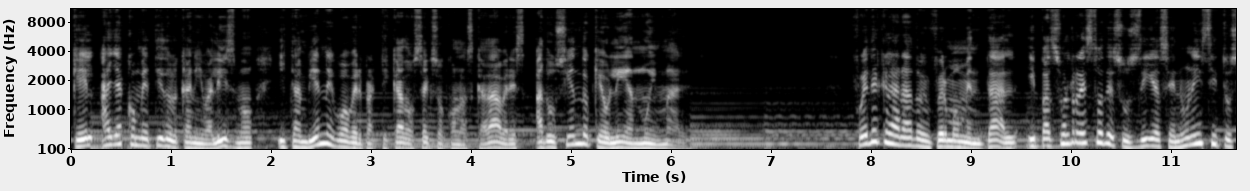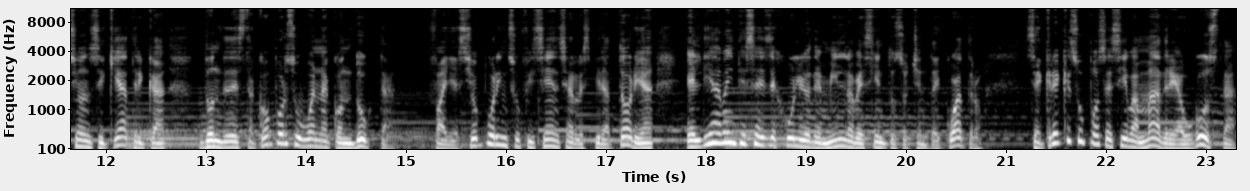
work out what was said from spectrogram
que él haya cometido el canibalismo y también negó haber practicado sexo con los cadáveres, aduciendo que olían muy mal. Fue declarado enfermo mental y pasó el resto de sus días en una institución psiquiátrica donde destacó por su buena conducta. Falleció por insuficiencia respiratoria el día 26 de julio de 1984. Se cree que su posesiva madre, Augusta,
